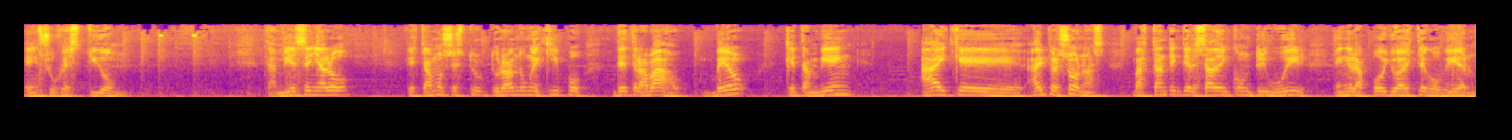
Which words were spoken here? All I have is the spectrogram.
en su gestión. También señaló que estamos estructurando un equipo de trabajo. Veo que también hay que hay personas bastante interesadas en contribuir en el apoyo a este gobierno.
